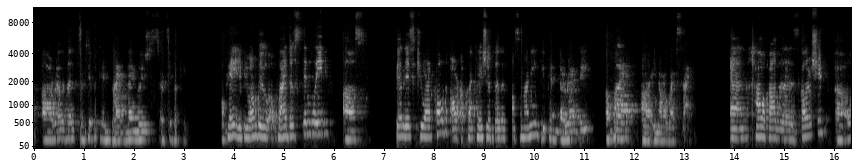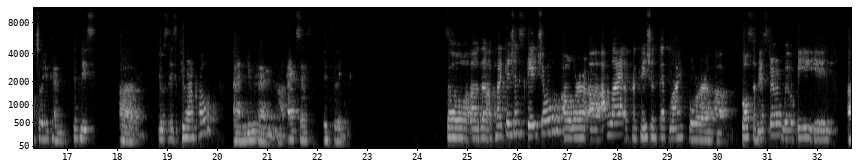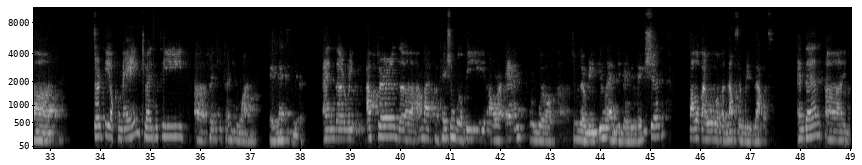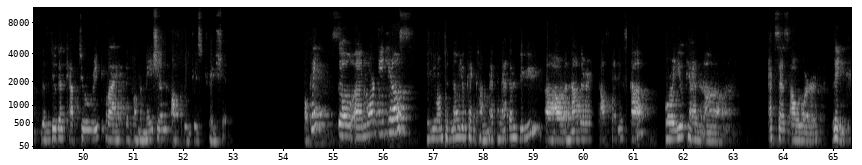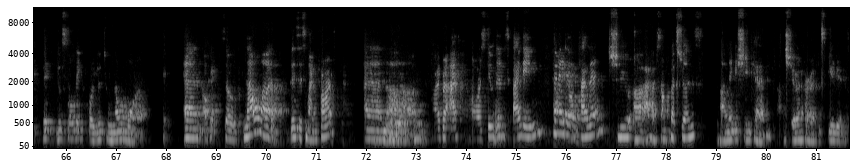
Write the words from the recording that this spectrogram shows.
relevant certificates like language certificate. Okay, if you want to apply, just simply uh, scan this QR code. Our application doesn't cost money. You can directly apply uh, in our website. And how about the scholarship? Uh, also, you can simply uh, use this QR code and you can uh, access this link. So uh, the application schedule, our uh, online application deadline for uh, fall semester will be in uh, 30 of May 20, uh, 2021, okay, next year. And after the online application will be our end, we will do the review and evaluation, followed by we will announce the results. And then uh, the students have to reply the confirmation of registration. Okay, so uh, more details, if you want to know, you can contact Madam Bu uh, or another outstanding staff, or you can uh, access our link, the useful link for you to know more. And okay, so now uh, this is my part And uh, however, I have our students Eileen from Thailand. She, uh, I have some questions uh, maybe she can uh, share her experience.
